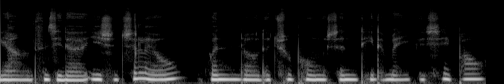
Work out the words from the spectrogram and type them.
让自己的意识之流温柔的触碰身体的每一个细胞，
